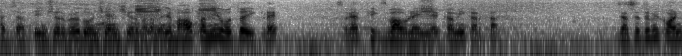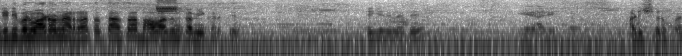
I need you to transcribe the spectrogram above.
अच्छा तीनशे रुपये दोनशे ऐंशी रुपयाला. म्हणजे भाव कमी होतो इकडे. सगळ्यात फिक्स भाव नाही आहे कमी करतात. जसे तुम्ही क्वांटिटी पण वाढवणार ना तसं असा भाव अजून कमी करतील. हे किती ते अडीचशे रुपये.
